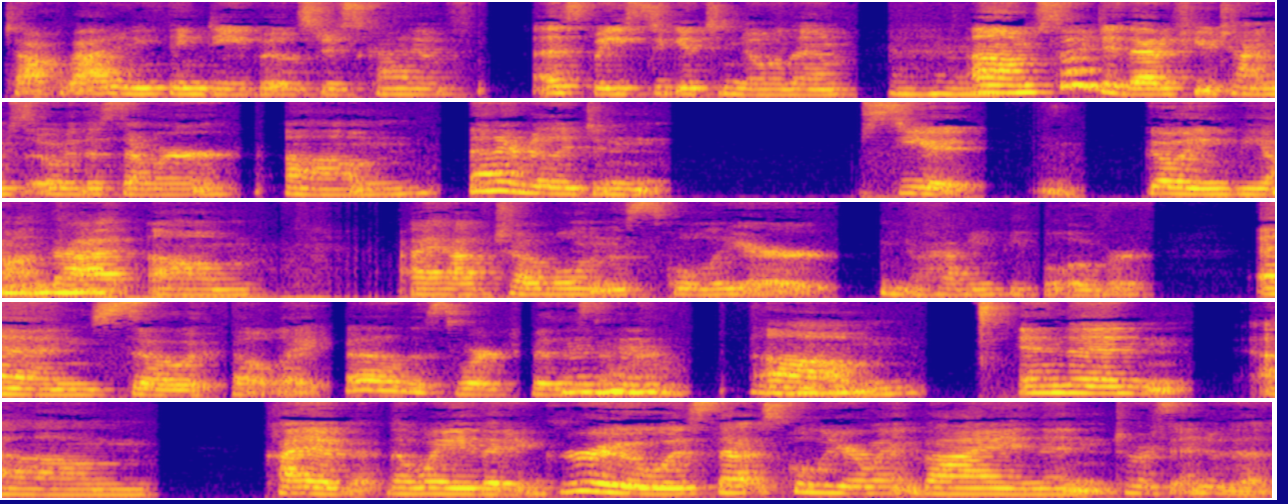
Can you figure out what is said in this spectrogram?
talk about anything deep. It was just kind of a space to get to know them. Um, so I did that a few times over the summer, um, and I really didn't see it going beyond that. Um, I have trouble in the school year, you know, having people over, and so it felt like, oh, this worked for the summer. And then um, kind of the way that it grew was that school year went by, and then towards the end of the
